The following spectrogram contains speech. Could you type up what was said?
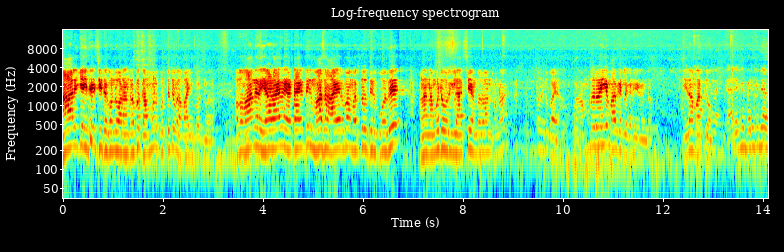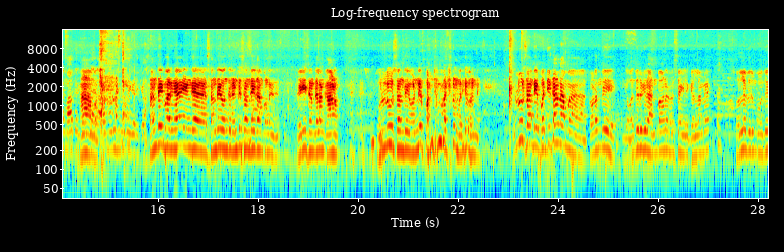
நாளைக்கே இதே சீட்டை கொண்டு வாடான்றப்ப கம்முன்னு கொடுத்துட்டு வாங்கி போட்டுன்னு வரான் அவன் வாங்குற ஏழாயிரம் எட்டாயிரத்துக்கு மாதம் ஆயிரம் ரூபாய் மருத்துவத்துக்கு போகுது. ஆனால் நம்மகிட்ட ஒரு கிலோ அரிசி எண்பது ரூபான்னு சொன்னால் முப்பது ரூபாயா? ஐம்பது ரூபாய்க்கே மார்க்கெட்டில் கிடைக்குதுன்றோம் இதுதான் மருத்துவம். சந்தை பாருங்க எங்க சந்தை வந்து ரெண்டு சந்தை தான் பழகுது. பெரிய சந்தைலாம் காணும். உள்ளூர் சந்தை ஒன்று பண்ட மாற்றம் முறை ஒன்று உள்ளூர் சந்தையை பற்றி தான் நாம தொடர்ந்து இங்கே வந்திருக்கிற அன்பான விவசாயிகளுக்கு எல்லாமே சொல்ல விரும்புவது.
